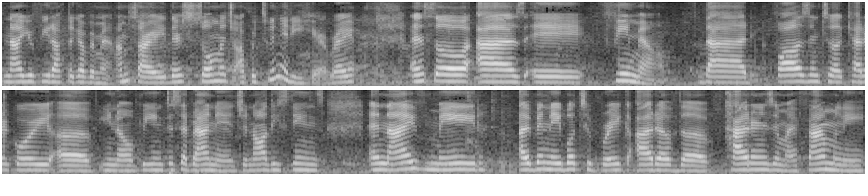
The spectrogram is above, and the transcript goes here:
now you feed off the government? I'm sorry. There's so much opportunity here right? And so as a female that falls into a category of you know being disadvantaged and all these things. And i've made i've been able to break out of the patterns in my family.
